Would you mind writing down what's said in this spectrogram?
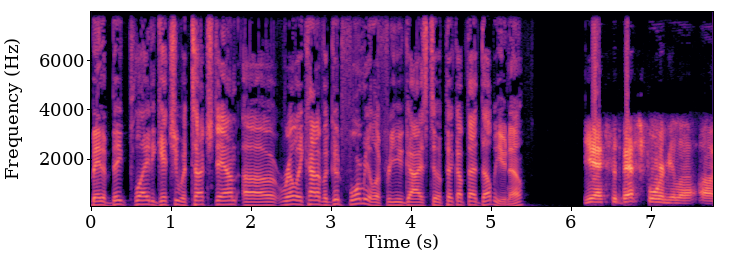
made a big play to get you a touchdown. Uh, really kind of a good formula for you guys to pick up that W, no? Yeah, it's the best formula uh,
